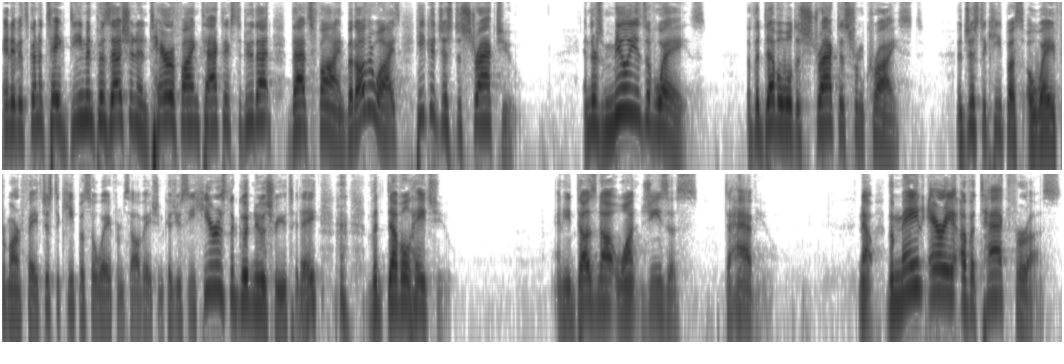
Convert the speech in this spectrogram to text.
And if it's going to take demon possession and terrifying tactics to do that, that's fine. But otherwise, he could just distract you. And there's millions of ways that the devil will distract us from Christ just to keep us away from our faith, just to keep us away from salvation. Because you see, here is the good news for you today the devil hates you, and he does not want Jesus to have you. Now, the main area of attack for us,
